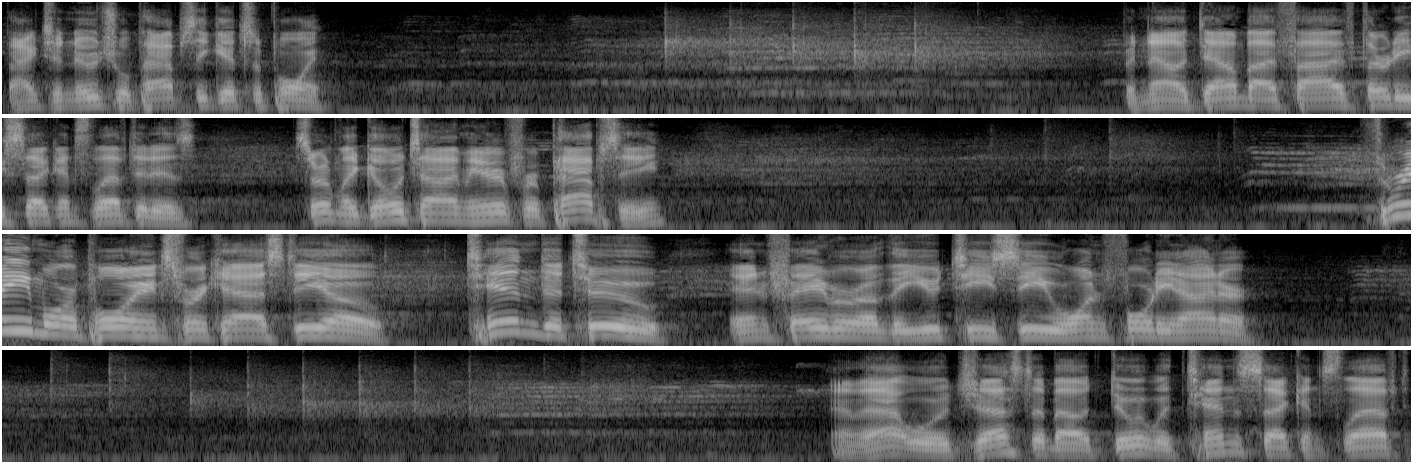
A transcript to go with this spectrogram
Back to neutral. Papcsy gets a point. But now down by five, 30 seconds left. It is certainly go time here for Papcsy. Three more points for Castillo. 10 to 2 in favor of the UTC 149er. And that will just about do it with 10 seconds left.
